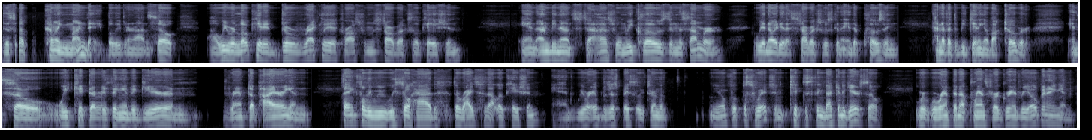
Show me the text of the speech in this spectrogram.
this upcoming Monday, believe it or not. And so uh, we were located directly across from a Starbucks location. And unbeknownst to us, when we closed in the summer, we had no idea that Starbucks was going to end up closing kind of at the beginning of October. And so we kicked everything into gear and ramped up hiring. And thankfully, we, we still had the rights to that location. And we were able to just basically turn the, you know, flip the switch and kick this thing back into gear. So we're, we're ramping up plans for a grand reopening and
